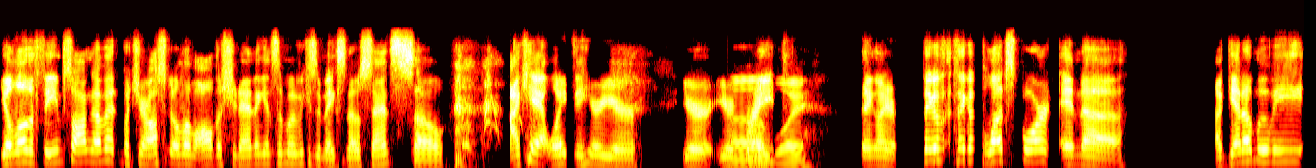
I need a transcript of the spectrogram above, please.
you'll love the theme song of it, but you're also gonna love all the shenanigans of the movie because it makes no sense. So I can't wait to hear your your your oh great boy. thing on here. Think of think of Bloodsport and uh, a ghetto movie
